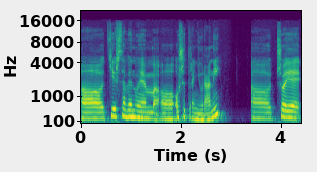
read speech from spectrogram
Uh, tiež sa venujem uh, ošetreniu rany, uh, čo je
